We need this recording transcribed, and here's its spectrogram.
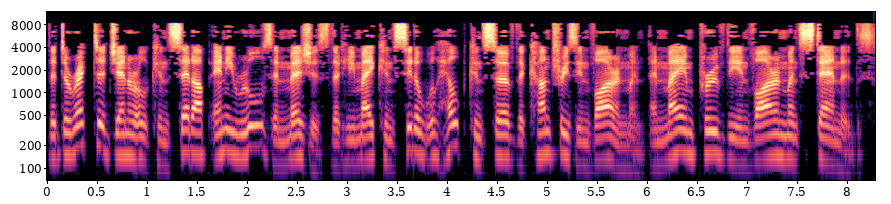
The Director General can set up any rules and measures that he may consider will help conserve the country's environment and may improve the environment's standards.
